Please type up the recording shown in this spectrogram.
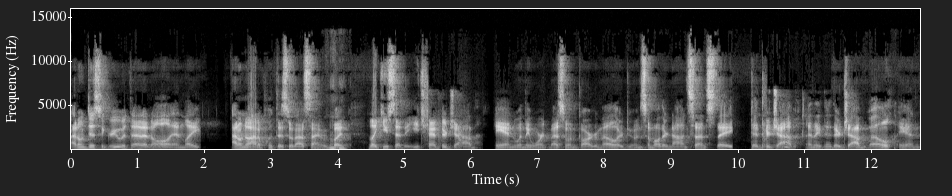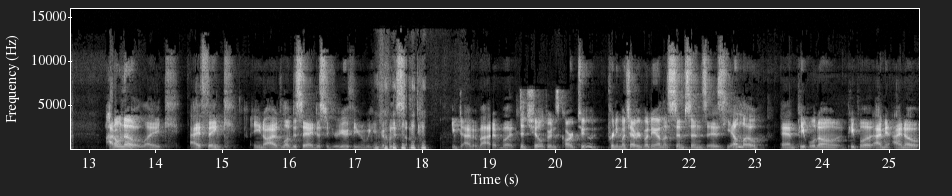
I don't disagree with that at all. And like, I don't know how to put this without saying, but like you said, they each had their job. And when they weren't messing with Gargamel or doing some other nonsense, they did their job and they did their job well. And I don't know, like, I think, you know, I would love to say I disagree with you and we can go into some deep, deep dive about it, but the children's cartoon, pretty much everybody on The Simpsons is yellow. And people don't, people, I mean, I know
